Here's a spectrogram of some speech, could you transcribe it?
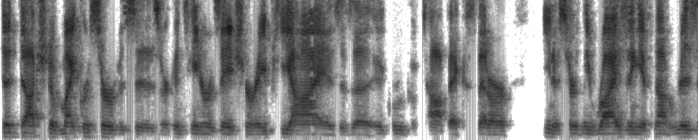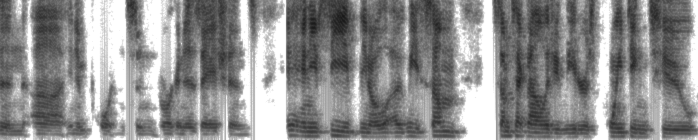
the adoption of microservices or containerization or APIs as a, a group of topics that are, you know, certainly rising, if not risen, uh, in importance in organizations. And you see, you know, at least some some technology leaders pointing to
